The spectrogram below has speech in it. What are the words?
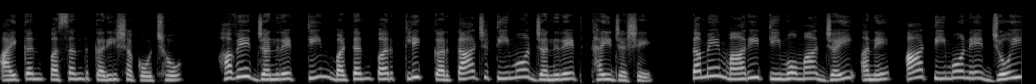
આઇકન પસંદ કરી શકો છો. હવે જનરેટ ટીમ બટન પર ક્લિક કરતા જ ટીમો જનરેટ થઈ જશે. તમે મારી ટીમોમાં જઈ અને આ ટીમોને જોઈ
